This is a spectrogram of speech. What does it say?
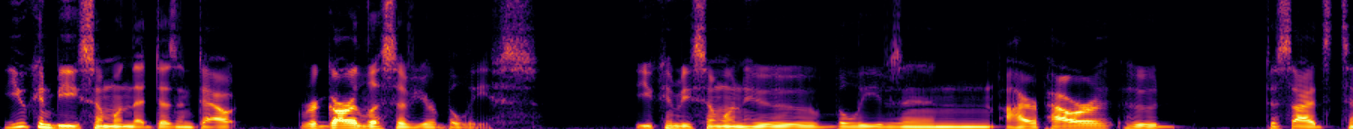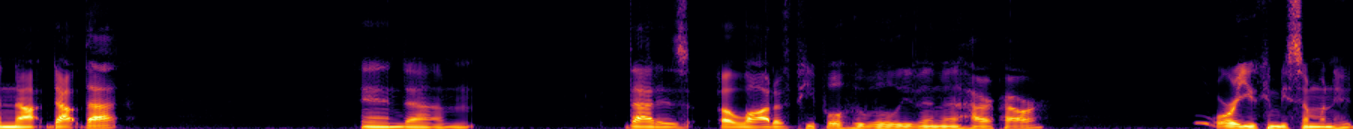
you can be someone that doesn't doubt, regardless of your beliefs. You can be someone who believes in a higher power who decides to not doubt that. And um, that is a lot of people who believe in a higher power. Or you can be someone who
